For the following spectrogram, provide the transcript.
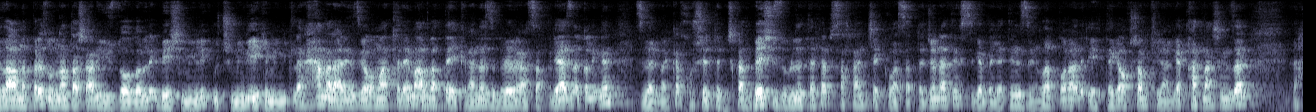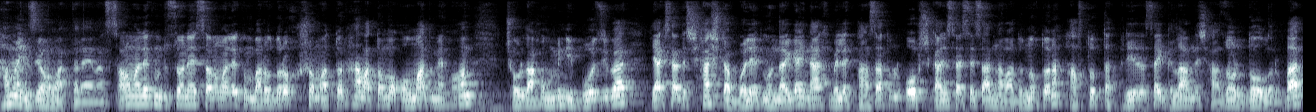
главный priz undan tashqari yuz dollarlik besh minglik uch minglik ikki mingliklar. Hammalaringizga omad tilayman. Albatta ekranda sberbank привязан qilingan sberbankka xurshid deb chiqadi besh yuz rubl taklab sahlancha whatsappda jo'nating. Sizga biletingiz zinglab boradi. Ertaga oqshom finalga qatnashingizdan hammangizga omad tilayman. ҳамадаеванд салому алайкум дӯстоне салому алайкум бародаро хушомадтон ҳаматонмо омад мехоҳам. Чордаҳумини бозӣ ба 106та билет мондагай. Нархи билет 500 рубл общ количество 399 дона 70та призаса главниш 1000 доллар. Баъд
